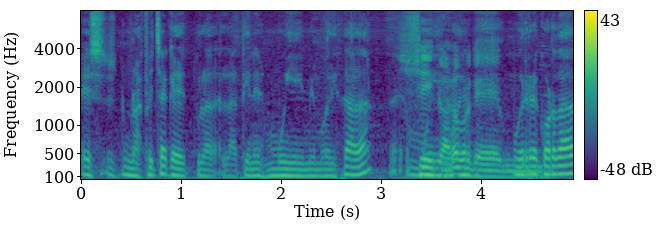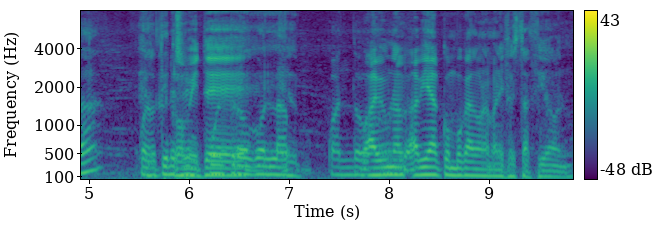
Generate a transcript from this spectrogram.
Es una fecha que tú la, la tienes muy memorizada. eh, Sí, muy- claro, porque, Muy recordada. Cuando el tienes el comité, encuentro con la. el- cuando una- había convocado una manifestación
